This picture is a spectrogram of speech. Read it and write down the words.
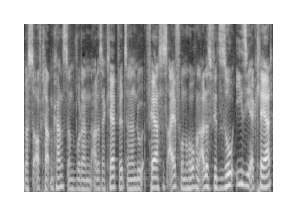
was du aufklappen kannst und wo dann alles erklärt wird, sondern du fährst das iPhone hoch und alles wird so easy erklärt,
